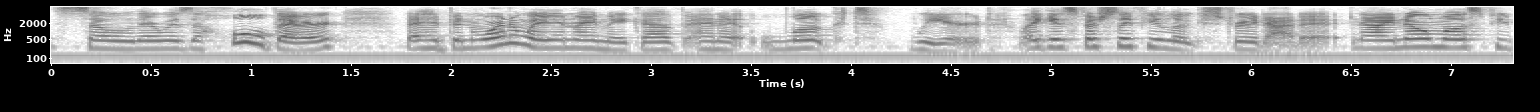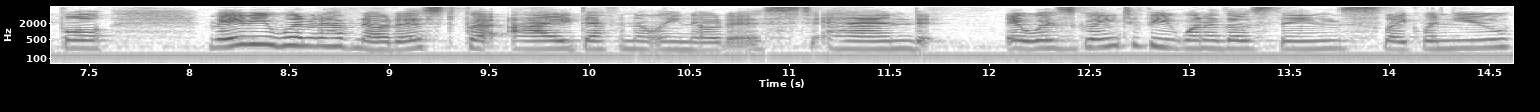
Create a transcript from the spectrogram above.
So there was a hole there that had been worn away in my makeup, and it looked weird, like, especially if you look straight at it. Now, I know most people maybe wouldn't have noticed, but I definitely noticed, and it was going to be one of those things like when you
